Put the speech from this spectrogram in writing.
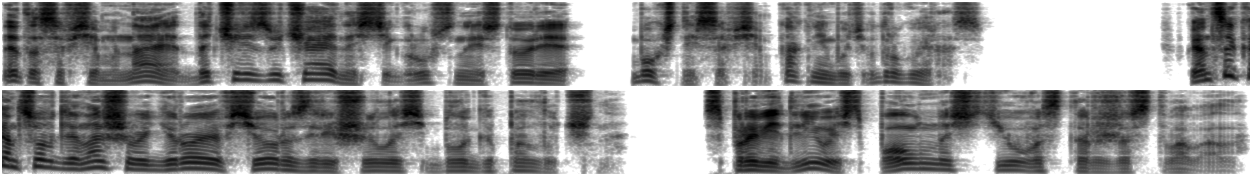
Это совсем иная, до чрезвычайности грустная история. Бог с ней совсем, как-нибудь в другой раз. Конце концов, для нашего героя все разрешилось благополучно. Справедливость полностью восторжествовала.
